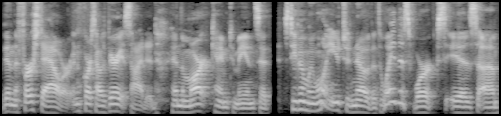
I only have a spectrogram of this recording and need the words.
then the first hour, and of course I was very excited, and the Mart came to me and said, Stephen, we want you to know that the way this works is um,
